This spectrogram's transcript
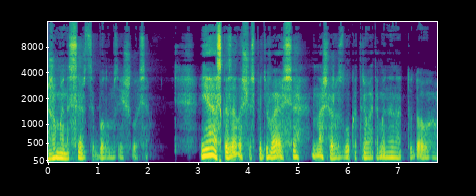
аж у мене серце болом зайшлося. Я сказала, що сподіваюся, наша розлука триватиме не надто довго.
